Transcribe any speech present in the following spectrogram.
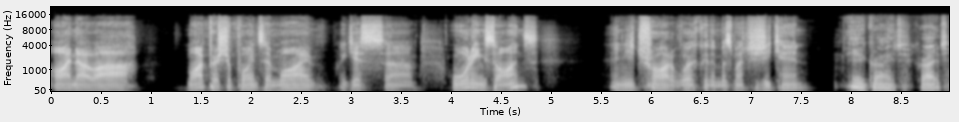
I know are my pressure points and my, I guess, uh, warning signs. And you try to work with them as much as you can. Yeah, great, great.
